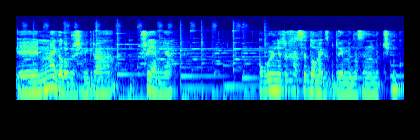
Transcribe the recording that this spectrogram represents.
Yy, mega dobrze się mi gra, przyjemnie. Ogólnie to chyba sobie domek zbudujemy w następnym odcinku.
